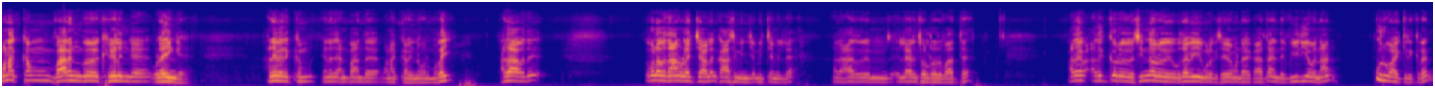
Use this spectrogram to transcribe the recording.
வணக்கம். வாருங்க கேளுங்க உழையுங்க. அனைவருக்கும் எனது அன்பார்ந்த வணக்கம் இன்னொரு முறை. அதாவது இவ்வளவு தான் உழைச்சாலும் காசு மிஞ்சம் மிச்சம் இல்லை அது யாரும் எல்லாரும் சொல்கிற ஒரு வார்த்தை. அதை அதுக்கு ஒரு சின்ன ஒரு உதவி உங்களுக்கு செய்ய வேண்டியதுக்காக தான் இந்த வீடியோவை நான் உருவாக்கியிருக்கிறேன்.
